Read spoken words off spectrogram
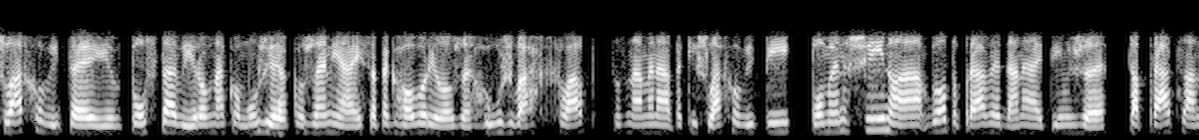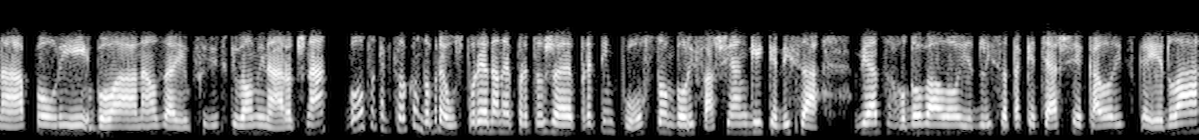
šlachovitej postavy, rovnako muži ako ženy. Aj sa tak hovorilo, že húžva chlap, to znamená taký šlachovitý, pomenší. No a bolo to práve dané aj tým, že tá práca na poli bola naozaj fyzicky veľmi náročná. Bolo to tak celkom dobre usporiadané, pretože pred tým pôstom boli fašiangy, kedy sa viac hodovalo, jedli sa také ťažšie kalorické jedlá,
